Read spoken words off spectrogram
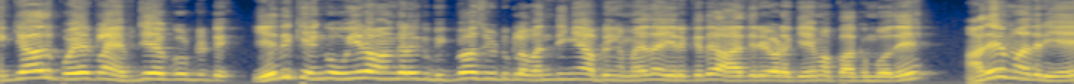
எங்கேயாவது போயிருக்கலாம் எஃப்ஜே கூப்பிட்டுட்டு. எதுக்கு எங்க உயிரை வாங்குறதுக்கு பிக் பாஸ் வீட்டுக்குள்ள வந்தீங்க அப்படிங்கிற மாதிரி தான் இருக்குது ஆதிரையோட கேமை பார்க்கும்போது. அதே மாதிரியே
